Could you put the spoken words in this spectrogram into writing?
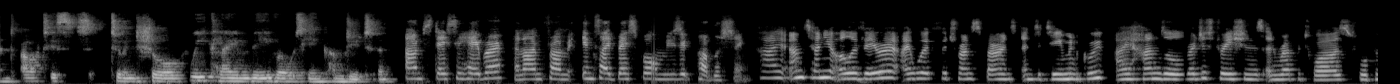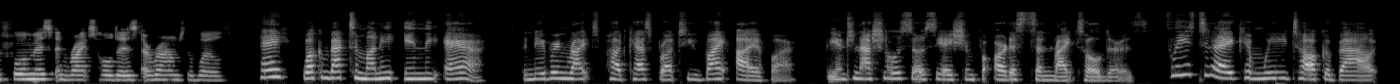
and artists to ensure we claim the royalty income due to them. I'm Stacey Haber and I'm from Inside Baseball Music Publishing. Hi, I'm Tanya Oliveira. I work for Transparent Entertainment Group. I handle registrations and repertoires for performers and rights holders around the world. Hey, welcome back to Money in the Air, the Neighboring Rights podcast brought to you by IFR, the International Association for Artists and Rights Holders. Please, today, can we talk about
